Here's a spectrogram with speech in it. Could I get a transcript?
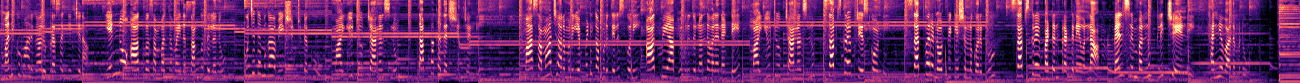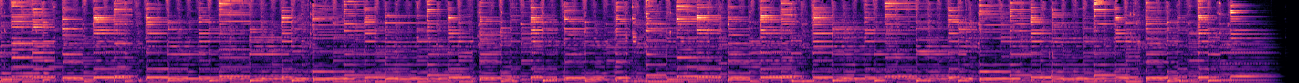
మణికుమార్ గారు ప్రసంగించిన ఎన్నో ఆత్మ సంబంధమైన సంగతులను ఉచితముగా వీక్షించుటకు మా యూట్యూబ్ ఛానల్స్ను తప్పక దర్శించండి. మా సమాచారమును ఎప్పటికప్పుడు తెలుసుకొని ఆత్మీయాభివృద్ధి నొందవలనంటే మా యూట్యూబ్ ఛానల్స్ను సబ్స్క్రైబ్ చేసుకోండి. సత్వర నోటిఫికేషన్ల కొరకు సబ్స్క్రైబ్ బటన్ ప్రక్కనే ఉన్న బెల్ సింబల్ను క్లిక్ చేయండి. ధన్యవాదములు.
